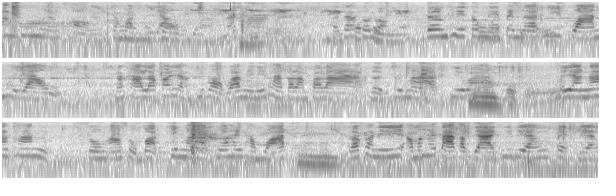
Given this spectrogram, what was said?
ตั้งคู่เมืองของจังหวัดพะเยานะคะพระเจ้าตัว หลวงเดิมทีตรงนี้เป็นเนื้อที่กว้านพะเยานะคะ แล้วก็อย่างที่บอกว่ามีนิทานปรำปราเกิดขึ้นมาที่ว่าอืมพญานาคท่านทรงเอาสมบัติขึ้นมาเพื่อให้ทำวัดอืมแล้วคราวนี้เอามาให้ตากับยายที่เลี้ยงเป็ดเลี้ยง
